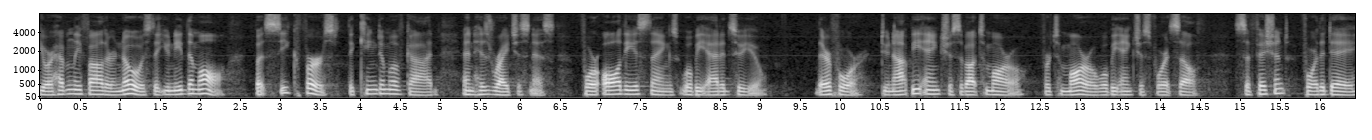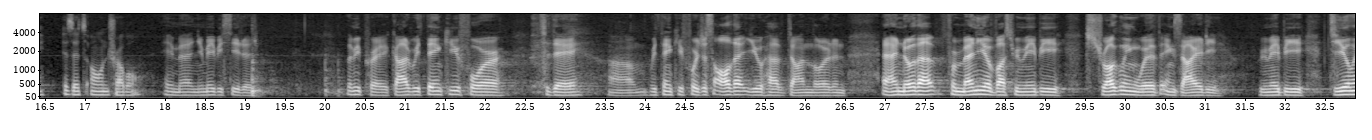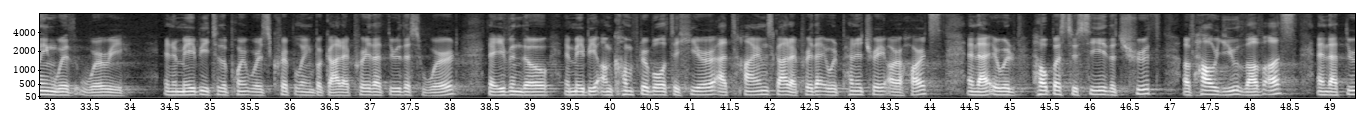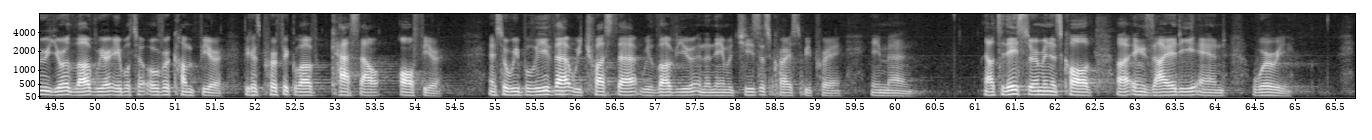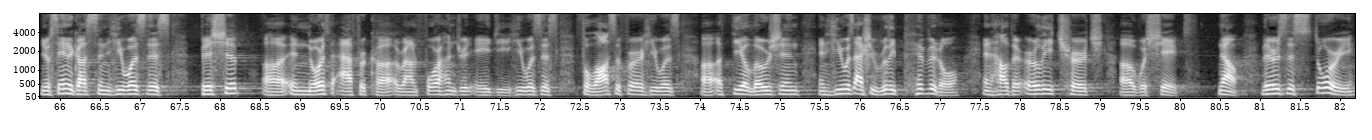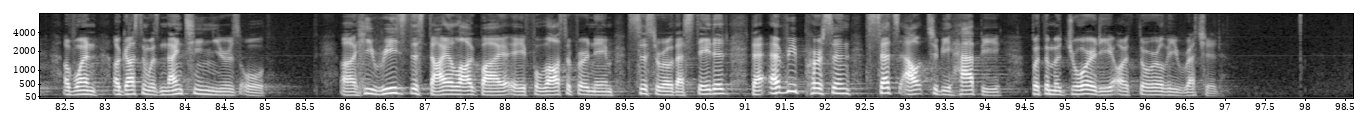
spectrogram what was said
your heavenly Father knows that you need them all. But seek first the kingdom of God and his righteousness, for all these things will be added to you. Therefore, do not be anxious about tomorrow, for tomorrow will be anxious for itself. Sufficient for the day is its own trouble. Amen. You may be seated. Let me pray. God, we thank you for today. Um, we thank you for just all that you have done, Lord. And, and I know that for many of us, we may be struggling with anxiety. We may be dealing with worry. And it may be to the point where it's crippling. But God, I pray that through this word, that even though it may be uncomfortable to hear at times, God, I pray that it would penetrate our hearts and that it would help us to see the truth of how you love us and that through your love we are able to overcome fear because perfect love casts out all fear. And so we believe that, we trust that, we love you. In the name of Jesus Christ, we pray. Amen. Now, today's sermon is called uh, Anxiety and Worry. You know, St. Augustine, he was this bishop uh, in North Africa around 400 AD. He was this philosopher, he was uh, a theologian, and he was actually really pivotal in how the early church uh, was shaped. Now, there's this story of when Augustine was 19 years old. Uh, he reads this dialogue by a philosopher named Cicero that stated that every person sets out to be happy, but the majority are thoroughly wretched.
